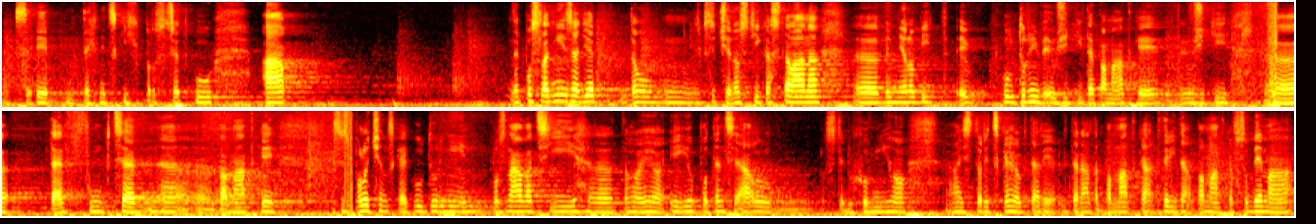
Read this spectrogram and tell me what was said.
jaksi i technických prostředků. A v neposlední řadě tou jaksi, činností Kastelána eh, by mělo být i kulturní využití té památky, využití té funkce památky asi společenské, kulturní, poznávací eh, toho jeho, jejího potenciálu prostě duchovního a historického, který, která ta památka, který ta památka v sobě má.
